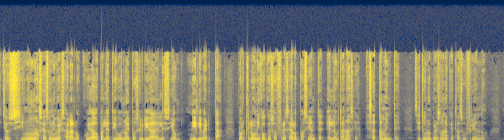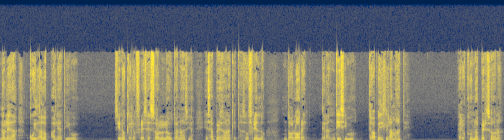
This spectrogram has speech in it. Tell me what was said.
Yo, sin un acceso universal a los cuidados paliativos no hay posibilidad de lesión ni libertad, porque lo único que se ofrece a los pacientes es la eutanasia. Exactamente. Si tú una persona que está sufriendo no le das cuidados paliativos, sino que le ofrece solo la eutanasia, esa persona que está sufriendo dolores grandísimos te va a pedir que la mate. Pero es que una persona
